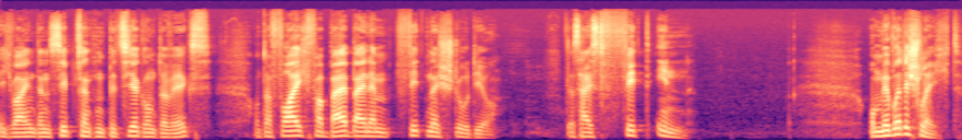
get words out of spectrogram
ich war in den 17. Bezirk unterwegs und da fahre ich vorbei bei einem Fitnessstudio. Das heißt Fit In. Und mir wurde schlecht.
